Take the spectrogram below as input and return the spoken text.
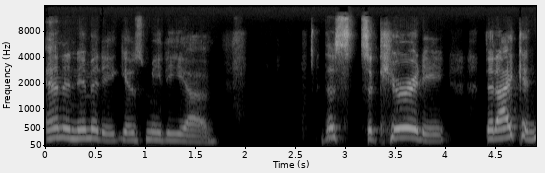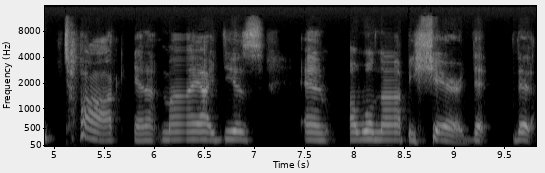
anonymity gives me the uh, the security that I can talk and my ideas and uh, will not be shared that that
